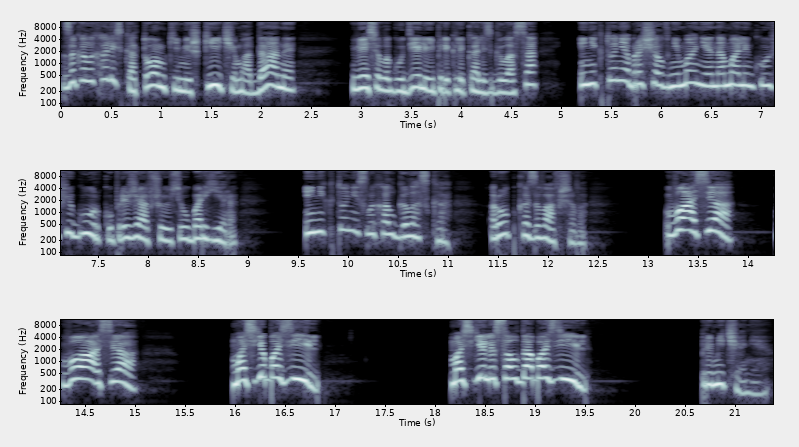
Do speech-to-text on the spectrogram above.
Заколыхались котомки, мешки, чемоданы, весело гудели и перекликались голоса, и никто не обращал внимания на маленькую фигурку, прижавшуюся у барьера. И никто не слыхал голоска, робко звавшего. «Вася! Вася! Масье Базиль! Масье ли солда Базиль!» Примечание.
